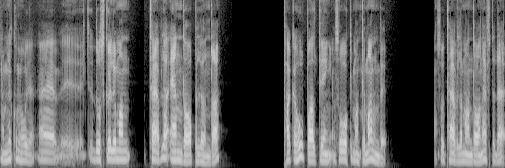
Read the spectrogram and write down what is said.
ja men nu kommer jag ihåg det. Eh, då skulle man tävla en dag på Lunda, packa ihop allting och så åker man till Malmby. Och så tävlar man dagen efter där.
